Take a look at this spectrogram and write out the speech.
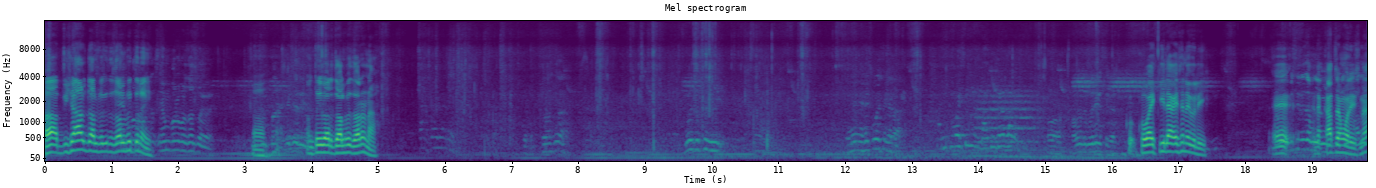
হ্যাঁ, বিশাল জলপাই কিন্তু জলপাই তো নেই। হয় এবার জলপাই ধরে না। কোবাই কি লাগাইছেন এগুলি কাঁচা মরিচ না?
